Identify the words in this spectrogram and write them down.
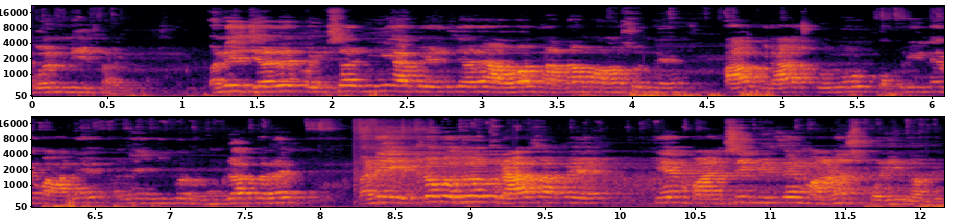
બંધ નહીં થાય. અને જ્યારે પૈસા નહીં આપે ત્યારે આવા નાના માણસોને આ વ્યાજખોરો પકડીને મારે અને એની પર હુમલા કરે. અને એટલો બધો ત્રાસ આપે કે માનસિક રીતે માણસ પડી ગમે.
